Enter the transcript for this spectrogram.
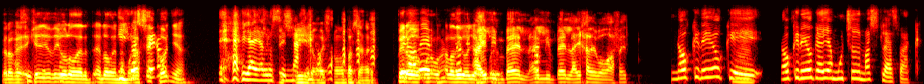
Pero que, que yo digo lo de, lo de enamorarse coña. ya, ya lo sé. Sí, no, eso no va a pasar. Pero, bueno, lo digo yo. Aileen Bell, Aileen Bell, la hija de Boba Fett. No creo que, mm. no creo que haya muchos más flashback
